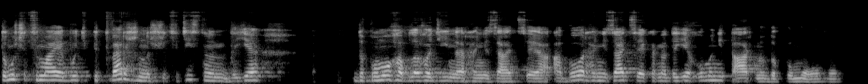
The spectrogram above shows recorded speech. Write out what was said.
тому, що це має бути підтверджено, що це дійсно надає допомога благодійна організація або організація, яка надає гуманітарну допомогу.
